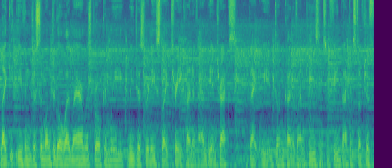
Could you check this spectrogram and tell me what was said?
like even just a month ago while my arm was broken we we just released like three kind of ambient tracks that we'd done kind of on keys and some feedback and stuff just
